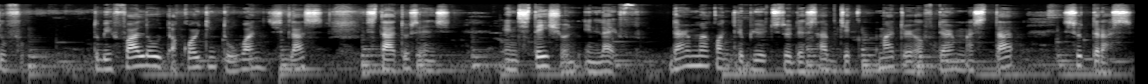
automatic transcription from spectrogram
to to be followed according to one's class, status, and, and station in life. Dharma contributes to the subject matter of Dharma Sutras,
